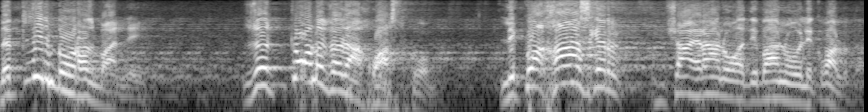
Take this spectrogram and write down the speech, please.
د تلین په ورځ باندې زه ټولو ته دا خواست کوم لیکوا خاص کر شاعرانو او ادیبانو او لیکوالو ته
